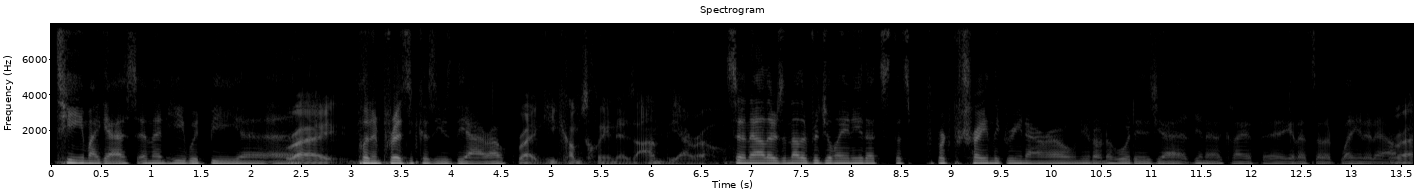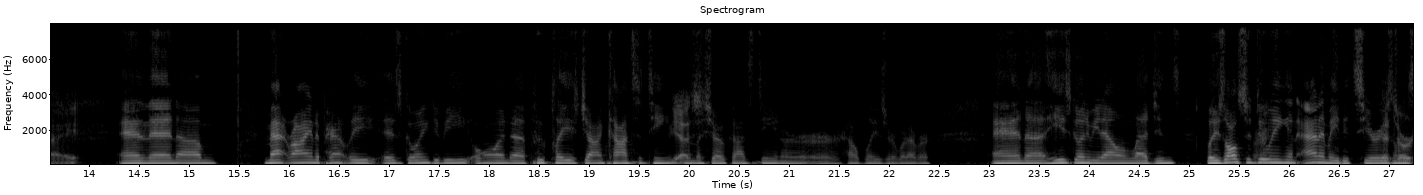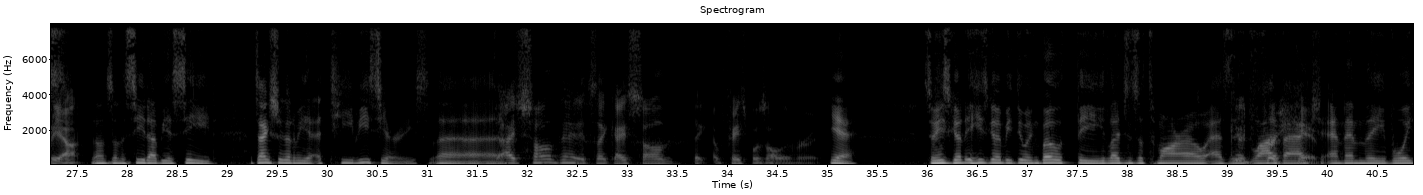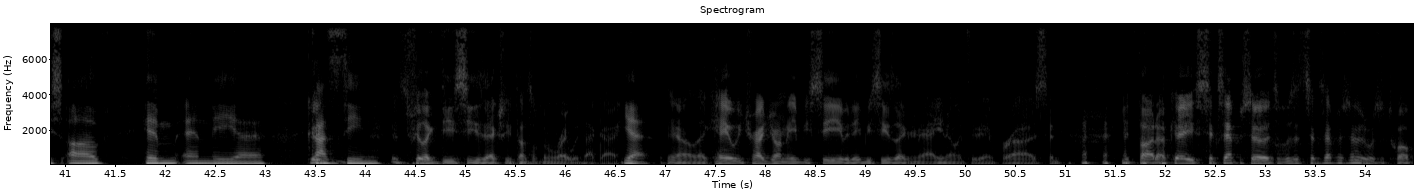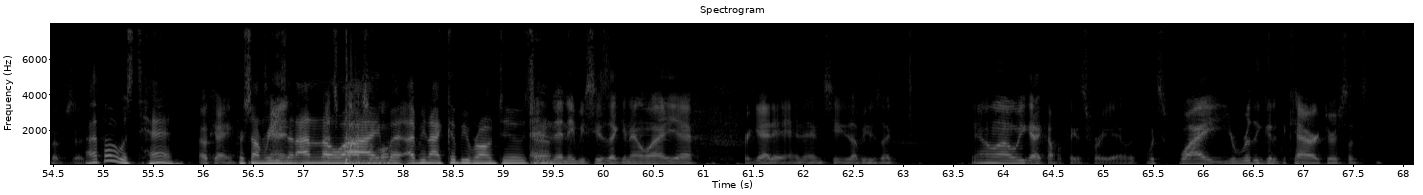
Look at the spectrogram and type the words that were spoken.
team, I guess, and then he would be uh, uh, Right, put in prison because he was the Arrow. right. He comes clean as I'm the Arrow. So now there's another vigilante that's that's portraying the Green Arrow, and you don't know who it is yet, you know, kind of thing. And that's how they're playing it out. Right. And then um, Matt Ryan apparently is going to be on uh, who plays John Constantine Yes. from the show Constantine or, or Hellblazer or whatever. And uh, he's going to be now on Legends, but he's also Right. doing an animated series That's on, already the, out. on, on the CW Seed. It's actually going to be a, TV series. Uh, I saw that. It's like I saw the Facebook's all over it. yeah. So he's going to he's going to be doing both the Legends of Tomorrow as the Good live him. action, and then the voice of him and the uh, Good. Constantine. I just feel like DC's actually done something right with that guy. Yeah, You know, like, hey, we tried you on ABC, but ABC's like, nah, you know, it's it ain't for us. And you thought, okay, six episodes. Was it six episodes or was it 12 episodes? I thought it was ten. Okay. for some 10. reason. I don't know That's why, possible. but I mean, I could be wrong too. So And then ABC's like, you know what? Yeah, forget it. And then CW's like, you know, uh, we got a couple things for you. Like, what's why you're really good at the characters? Let's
